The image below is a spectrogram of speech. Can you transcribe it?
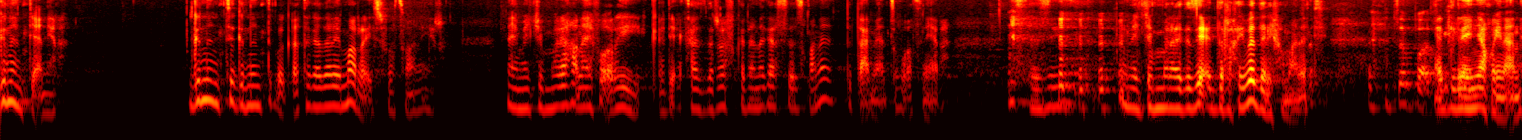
ግንንቲ እያ ነይራ ግንንቲ ግንንቲ በቃ ተጋዳላይ ማራ እዩ ዝፈትዋ ነይሩ ናይ መጀመርያ ናይ ፍቅሪ ቀዲዕካ ዝደረፍ ከለ ነገር ስለ ዝኾነ ብጣዕሚ እያ ፅቡቕቲ ነይራ ስለዚ መጀመርያ ግዜ ዕድል ረኺበ ደሪፈ ማለት እዩ ዕድለኛ ኮይና ኣነ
